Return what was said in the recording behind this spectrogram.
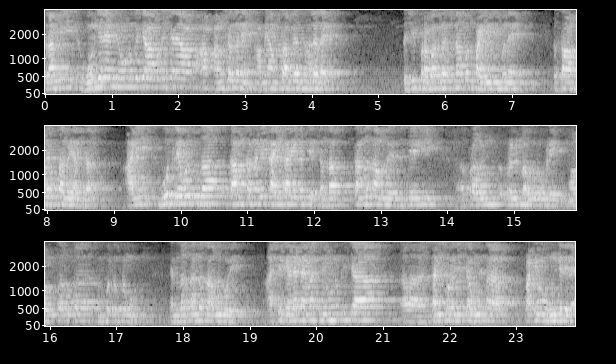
तर आम्ही होऊन गेलेल्या निवडणुकीच्या अनुषंगाने अनुषंगाने आम्ही आमचा अभ्यास झालेला आहे. तशी प्रभाग रचना पण पाहिलेली पण आहे. तसा अभ्यास चालू आहे आमचा. आणि बूथ लेवल सुद्धा काम करणारे काही कार्यकर्ते त्यांना चांगलं काम आहे जसे की प्रवीण प्रवीण भाऊ रोकडे मावळ तालुका संपर्क प्रमुख यांना चांगलाच अनुभव आहे. असे गेल्या टायमास निवडणुकीच्या स्थानिक स्वराज्याच्या पाठीमा होऊन गेलेल्या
